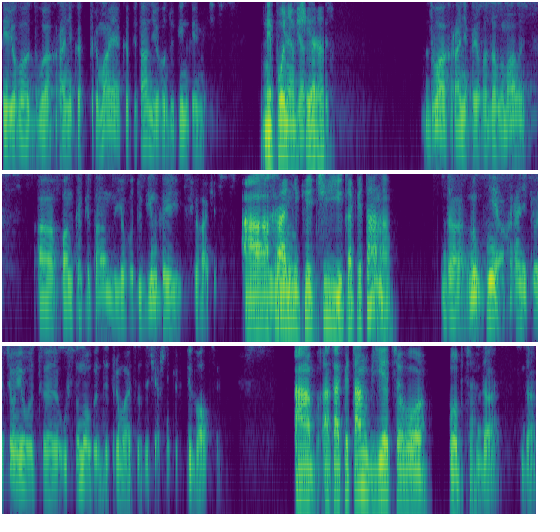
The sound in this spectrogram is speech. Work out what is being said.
Його двоє охранника тримає, капітан його дубінкою місяць. Не поняв ще це- раз. Два охранника його заламали, а пан капітан його дубінкою фігачить. А охранники чиї? Капітана? Да. Ну ні, охранники оцієї от е, установи, де тримаються зачешники, в підвал цей. А, а капітан б'є цього хлопця. Да, да.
